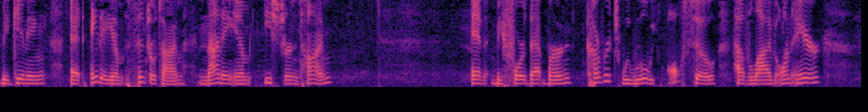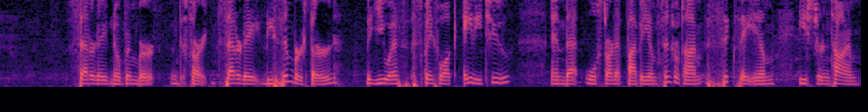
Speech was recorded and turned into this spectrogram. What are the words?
beginning at 8 a.m. Central Time, 9 a.m. Eastern Time. And before that burn coverage, we will we also have live on air Saturday, November, sorry, Saturday, December 3rd, the U.S. Spacewalk 82, and that will start at 5 a.m. Central Time, 6 a.m. Eastern Time.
